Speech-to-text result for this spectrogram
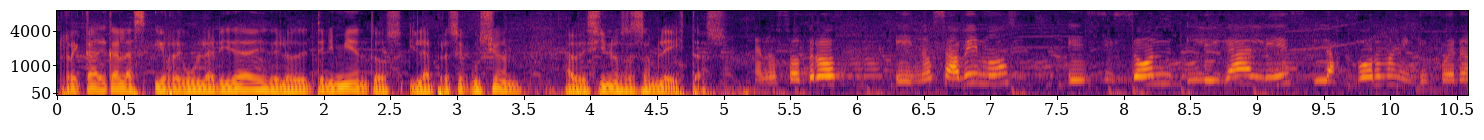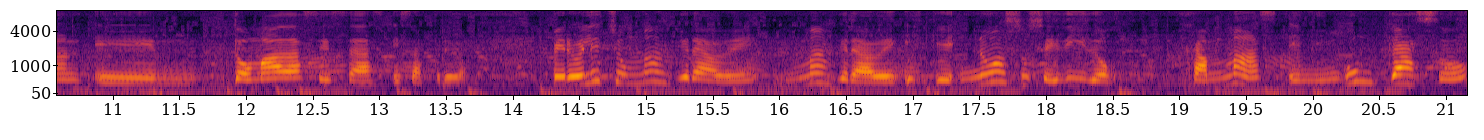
recalca las irregularidades de los detenimientos y la persecución a vecinos asambleístas. Nosotros eh, no sabemos eh, si son legales las formas en que fueron tomadas esas, esas pruebas. Pero el hecho más grave, más grave, es que no ha sucedido jamás en ningún caso,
